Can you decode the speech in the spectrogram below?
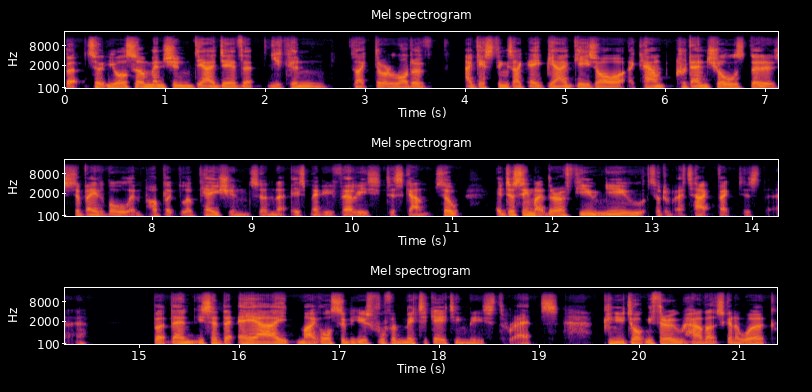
But so you also mentioned the idea that you can, like, there are a lot of, I guess, things like API keys or account credentials that is available in public locations and that it's maybe fairly easy to scan. So it does seem like there are a few new sort of attack vectors there. But then you said that AI might also be useful for mitigating these threats. Can you talk me through how that's going to work?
